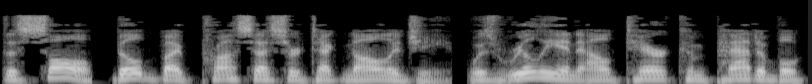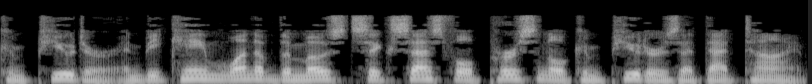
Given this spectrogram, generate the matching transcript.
The SOL, built by Processor Technology, was really an Altair-compatible computer and became one of the most successful personal computers at that time.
